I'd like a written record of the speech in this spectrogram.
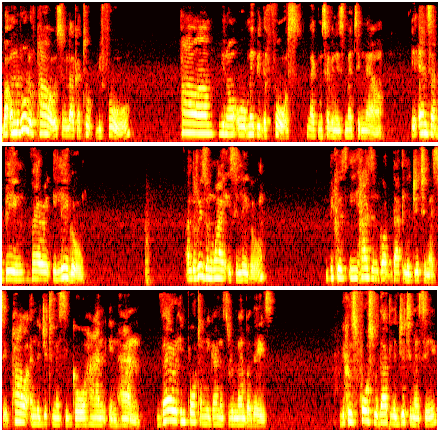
But on the role of power, so like I talked before, power, you know, or maybe the force, like Museveni is meting now, it ends up being very illegal. And the reason why it's illegal because he hasn't got that legitimacy. Power and legitimacy go hand in hand. Very important Ugandans to remember this. Because force without legitimacy,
